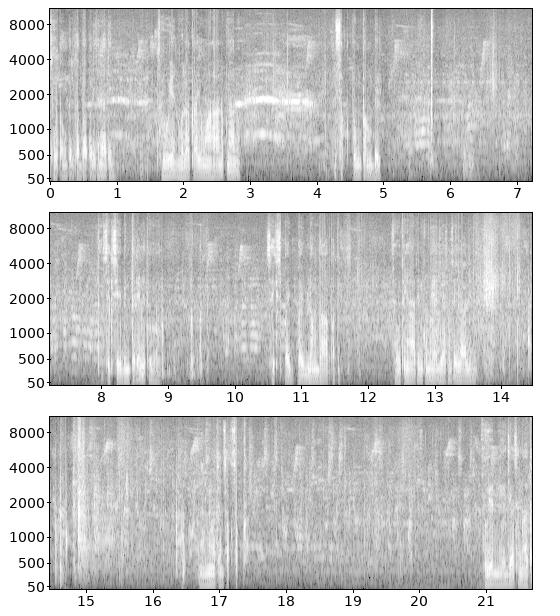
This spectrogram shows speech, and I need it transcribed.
So pang-belt ang papalitan natin. So yan, wala tayong hahanap na ano. Saktong pang-belt. 670 rin ito. 655 lang dapat. So tingnan natin kung may adjustment sa ilalim. Ano natin saksak. So yan, may adjust na ata.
